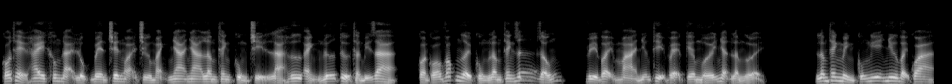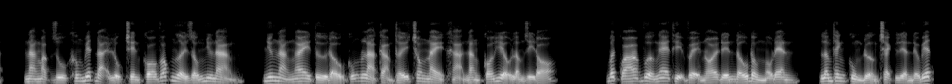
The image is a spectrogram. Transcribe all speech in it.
có thể hay không đại lục bên trên ngoại trừ mạnh nha nha lâm thanh cùng chỉ là hư ảnh nữ tử thần bí ra, còn có vóc người cùng lâm thanh rất giống, vì vậy mà những thị vệ kia mới nhận lầm người. Lâm thanh mình cũng nghĩ như vậy qua, nàng mặc dù không biết đại lục trên có vóc người giống như nàng, nhưng nàng ngay từ đầu cũng là cảm thấy trong này khả năng có hiểu lầm gì đó. Bất quá vừa nghe thị vệ nói đến đấu đồng màu đen, lâm thanh cùng đường trạch liền đều biết,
